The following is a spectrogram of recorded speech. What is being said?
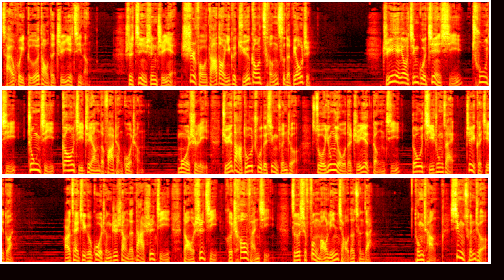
才会得到的职业技能，是晋升职业是否达到一个绝高层次的标志。职业要经过见习、初级、中级、高级这样的发展过程，末世里绝大多数的幸存者所拥有的职业等级都集中在这个阶段，而在这个过程之上的大师级、导师级和超凡级。则是凤毛麟角的存在。通常，幸存者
